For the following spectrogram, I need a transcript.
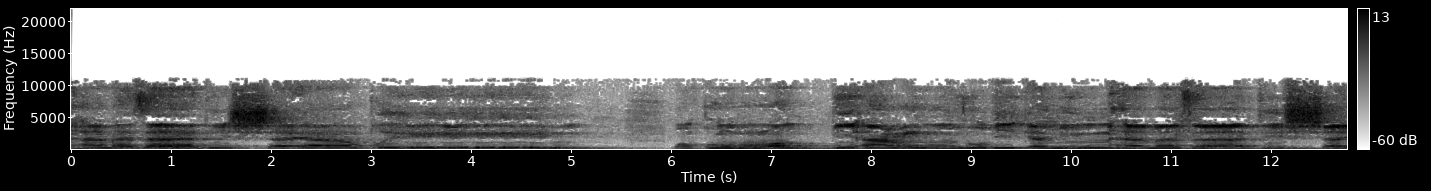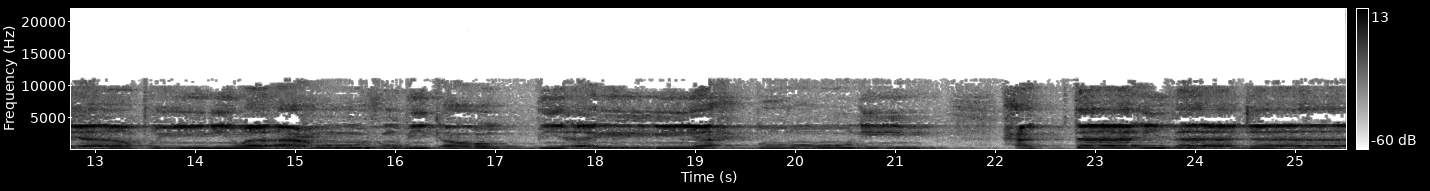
همزات الشياطين وقل رب أعوذ بك من همزات الشياطين وأعوذ بك رب أن يحضروني حتى إذا جاء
